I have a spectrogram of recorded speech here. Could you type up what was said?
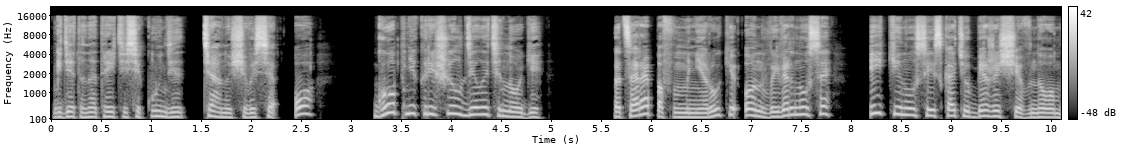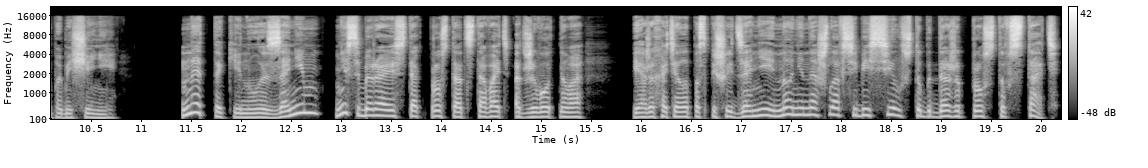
Где-то на третьей секунде тянущегося «О» гопник решил делать ноги. Поцарапав мне руки, он вывернулся и кинулся искать убежище в новом помещении. Нетта кинулась за ним, не собираясь так просто отставать от животного, я же хотела поспешить за ней, но не нашла в себе сил, чтобы даже просто встать.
